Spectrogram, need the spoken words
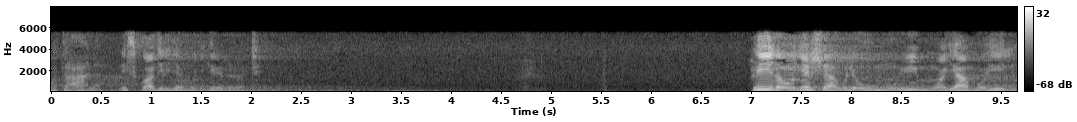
wa ta'ala. Ni si kwa ajili jambo jingine lolote. Hii inaonyesha ule umuhimu wa jambo hili.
